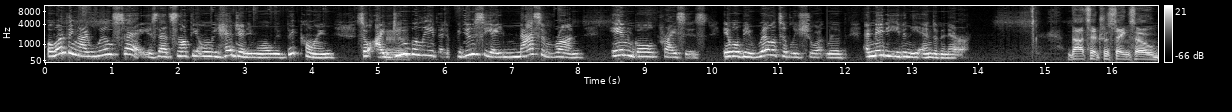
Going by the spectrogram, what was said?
But one thing I will say is that's not the only hedge anymore with Bitcoin. So I mm. do believe that if we do see a massive run in gold prices, it will be relatively short-lived and maybe even the end of an era. That's interesting. So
